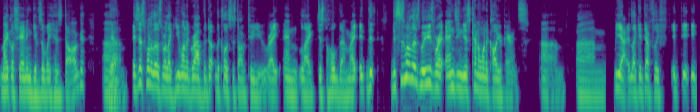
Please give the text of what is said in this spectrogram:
michael shannon gives away his dog um Yeah. it's just one of those where like you want to grab the do- the closest dog to you right and like just hold them right it, th- this is one of those movies where it ends and you just kind of want to call your parents um um yeah like it definitely f- it it, it,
